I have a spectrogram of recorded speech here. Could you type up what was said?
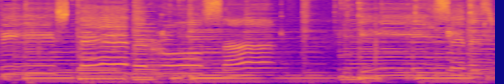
viste this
